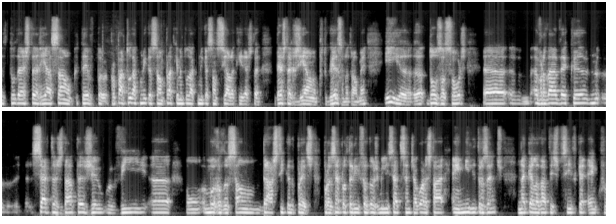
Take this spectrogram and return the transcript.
de toda esta reação que teve por, por, parte de toda a comunicação, praticamente toda a comunicação social aqui desta, desta região portuguesa, naturalmente, e uh, dos Açores, a verdade é que certas datas eu vi um, uma redução drástica de preços. Por exemplo, a tarifa 2.700 agora está em 1.300, naquela data específica em que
